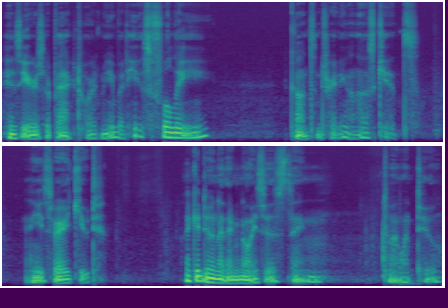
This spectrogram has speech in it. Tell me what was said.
his ears are back toward me, but he is fully concentrating on those kids. He's very cute. I could do another noises thing. Do I want to?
